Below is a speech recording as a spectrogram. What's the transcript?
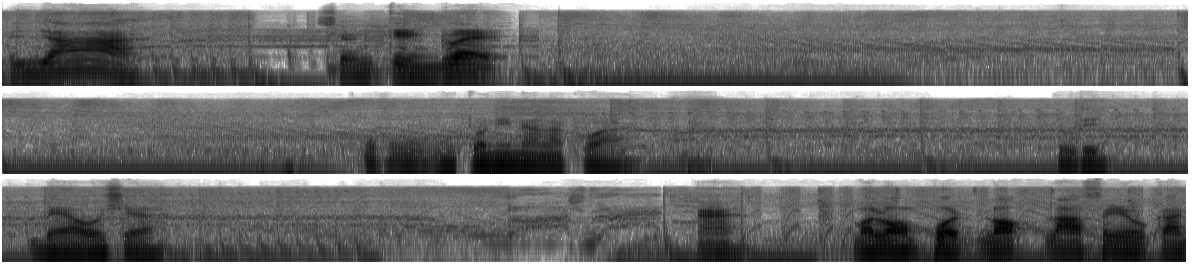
ไอ้ย่า เชิงเก่งด้วย โอ้โห ตัวนี้น่ารักกว่า ดูดิเบลเชียอะ มาลองปลดล็อกลาเฟลกัน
